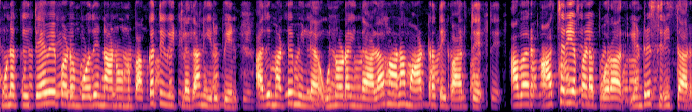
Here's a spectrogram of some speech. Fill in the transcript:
உனக்கு தேவைப்படும் போது நான் உன் பக்கத்து வீட்டில தான் இருப்பேன். அது மட்டும் இல்ல உன்னோட இந்த அழகான மாற்றத்தை பார்த்து. அவர் ஆச்சரியப்பட போறார் என்று சிரித்தார்.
